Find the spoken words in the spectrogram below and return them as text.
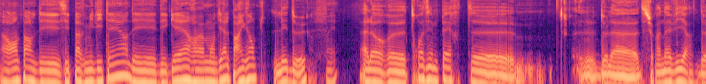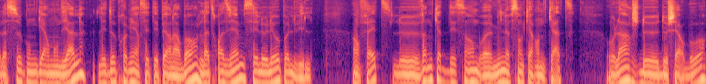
Alors, on parle des épaves militaires, des, des guerres mondiales, par exemple? Les deux. Alors, euh, troisième perte euh, de la, sur un navire de la Seconde Guerre mondiale. Les deux premières, c'était Pearl Harbor. La troisième, c'est le Léopoldville. En fait, le 24 décembre 1944, au large de, Cherbourg,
